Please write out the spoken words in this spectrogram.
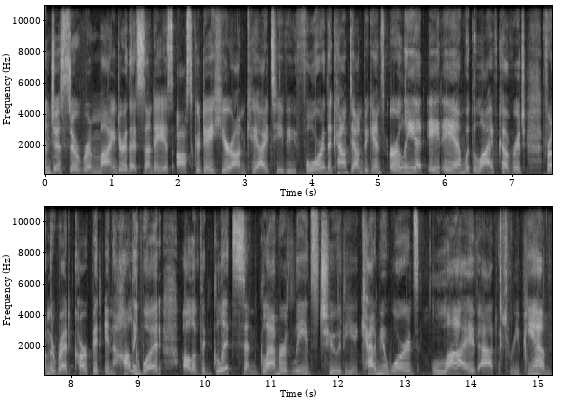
And just a reminder that Sunday is Oscar Day here on KITV4. The countdown begins early at 8 a.m. with live coverage from the red carpet in Hollywood. All of the glitz and glamour leads to the Academy Awards live at 3 p.m.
